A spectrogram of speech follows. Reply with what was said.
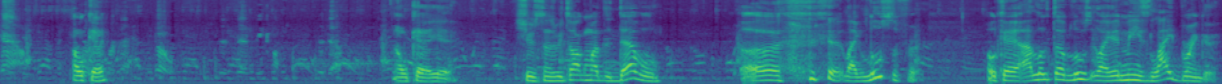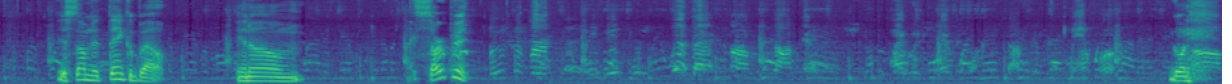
Down. Okay. Okay. Yeah. Shoot. Since we talking about the devil, uh, like Lucifer. Okay, I looked up Lucifer. Like it means light bringer. It's something to think about. And um, serpent. Going. Um,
